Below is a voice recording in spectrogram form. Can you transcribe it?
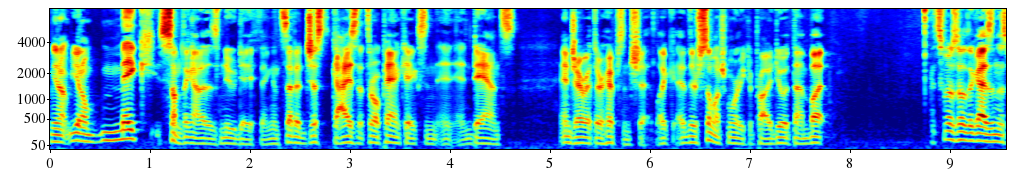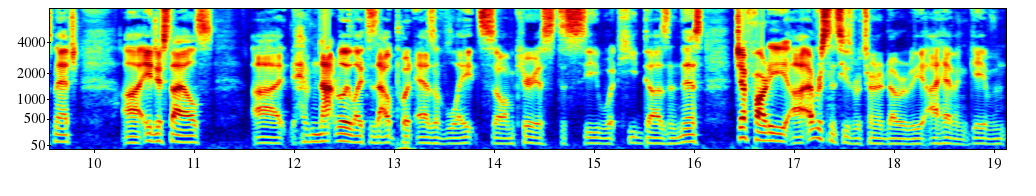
you know, you know, make something out of this new day thing instead of just guys that throw pancakes and, and, and dance and gyrate their hips and shit. Like, there's so much more you could probably do with them. But as far as other guys in this match, uh, AJ Styles uh, have not really liked his output as of late, so I'm curious to see what he does in this. Jeff Hardy, uh, ever since he's returned to WWE, I haven't given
